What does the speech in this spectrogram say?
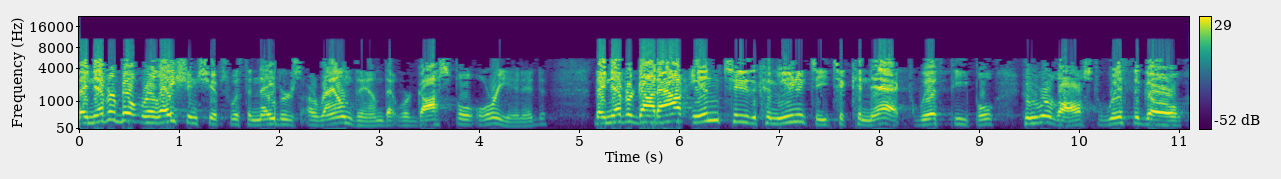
They never built relationships with the neighbors around them that were gospel oriented. They never got out into the community to connect with people who were lost with the goal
